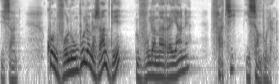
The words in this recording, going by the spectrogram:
izany. Koa ny voaloham-bolana izany dia volana iray ihany fa tsy isam-bolana.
